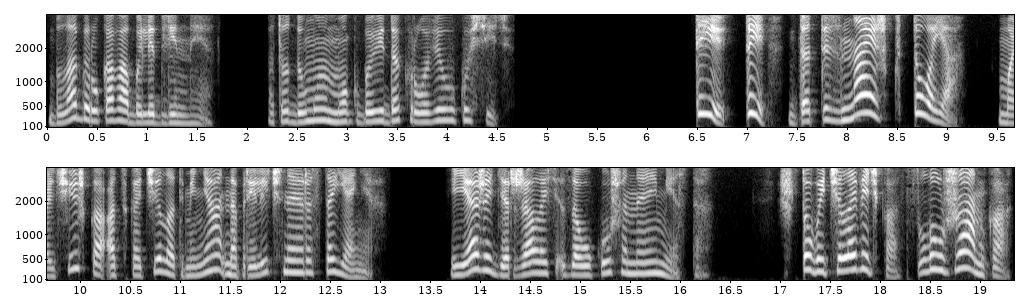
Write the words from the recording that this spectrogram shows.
Благо рукава были длинные, а то, думаю, мог бы и до крови укусить. «Ты, ты, да ты знаешь, кто я?» Мальчишка отскочил от меня на приличное расстояние. Я же держалась за укушенное место. «Чтобы человечка, служанка,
